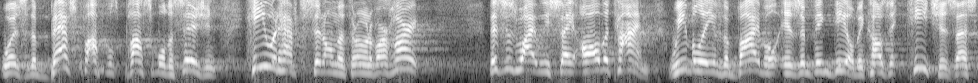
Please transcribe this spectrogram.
was the best possible decision, He would have to sit on the throne of our heart. This is why we say all the time we believe the Bible is a big deal because it teaches us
